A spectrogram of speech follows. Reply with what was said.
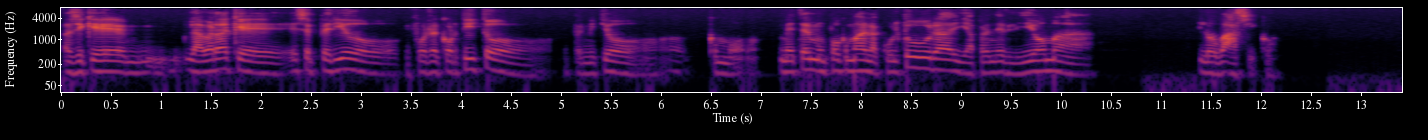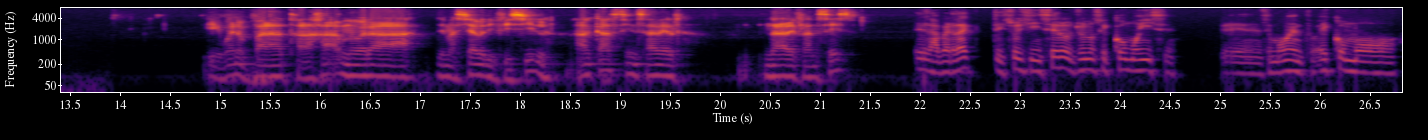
Así que mm, la verdad que ese periodo que fue recortito me permitió como meterme un poco más en la cultura y aprender el idioma lo básico. Y bueno, para trabajar no era demasiado difícil acá sin saber nada de francés. La verdad, te soy sincero, yo no sé cómo hice en ese momento. Es como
